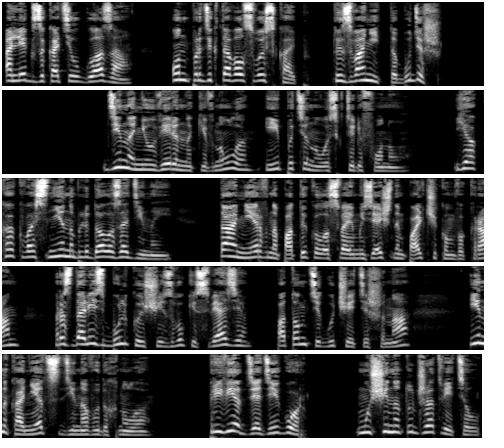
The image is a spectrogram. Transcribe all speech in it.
Олег закатил глаза. Он продиктовал свой скайп. «Ты звонить-то будешь?» Дина неуверенно кивнула и потянулась к телефону. Я как во сне наблюдала за Диной. Та нервно потыкала своим изящным пальчиком в экран, раздались булькающие звуки связи, потом тягучая тишина, и, наконец, Дина выдохнула. «Привет, дядя Егор!» Мужчина тут же ответил.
